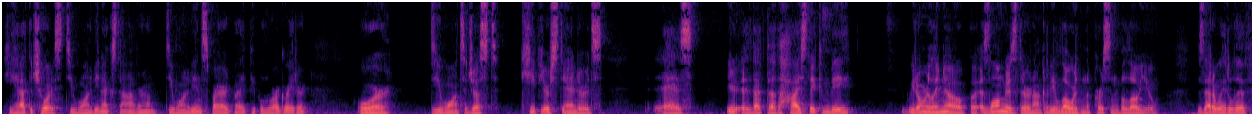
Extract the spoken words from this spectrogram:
he had the choice. Do you want to be next to Abraham? Do you want to be inspired by people who are greater? Or do you want to just keep your standards as eh, that the highest they can be? We don't really know, but as long as they're not going to be lower than the person below you. Is that a way to live?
